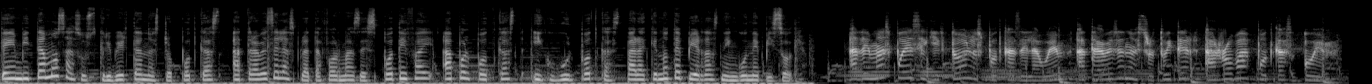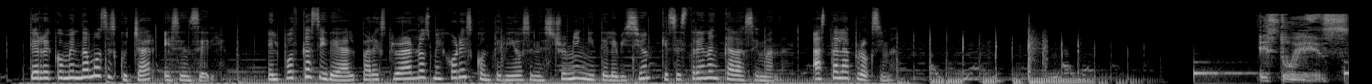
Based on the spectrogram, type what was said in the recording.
Te invitamos a suscribirte a nuestro podcast a través de las plataformas de Spotify, Apple Podcast y Google Podcast para que no te pierdas ningún episodio. Además puedes seguir todos los podcasts de la OEM a través de nuestro Twitter arroba podcastom. Te recomendamos escuchar Es en Serie, el podcast ideal para explorar los mejores contenidos en streaming y televisión que se estrenan cada semana. Hasta la próxima. Esto es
